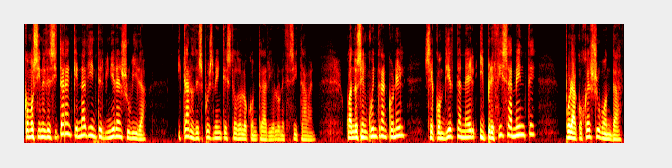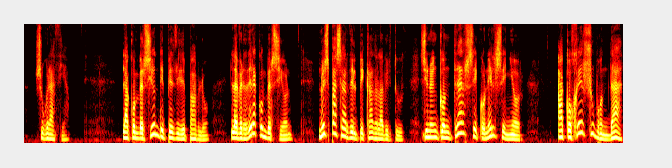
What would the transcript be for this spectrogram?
como si necesitaran que nadie interviniera en su vida. Y claro, después ven que es todo lo contrario, lo necesitaban. Cuando se encuentran con Él, se convierten a Él y precisamente por acoger su bondad, su gracia. La conversión de Pedro y de Pablo, la verdadera conversión, no es pasar del pecado a la virtud, sino encontrarse con el Señor, acoger su bondad,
